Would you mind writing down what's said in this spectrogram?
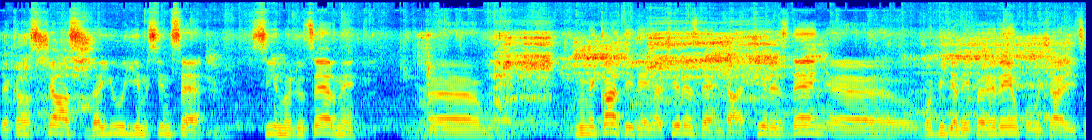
якраз час, даю їм сінце. Сіно люцерни. Е, ну не кожен день, а через день. Да, через день е, в обідяний перерив, виходить,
